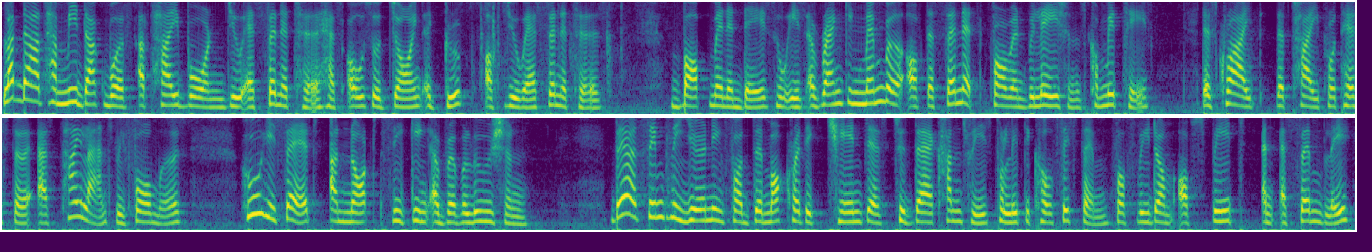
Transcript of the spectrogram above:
Ladda Tammy Duckworth, a Thai-born U.S. senator, has also joined a group of U.S. senators. Bob Menendez, who is a ranking member of the Senate Foreign Relations Committee, described the Thai protesters as Thailand's reformers, who he said are not seeking a revolution. They are simply yearning for democratic changes to their country's political system, for freedom of speech and assembly,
